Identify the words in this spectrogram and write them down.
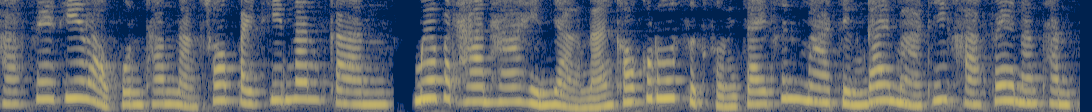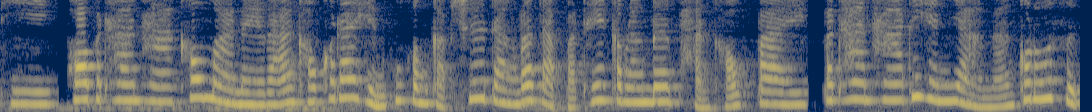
คาเฟ่ที่เหล่าคนทำหนังชอบไปที่นั่นกัน เมื่อประธานฮาเห็นอย่างนั้นเขาก็รู้สึกสนใจขึ้นมาจึงได้มาที่คาเฟ่นั้นทันที พอประธานฮาเข้ามาในร้านเขาก็ได้เห็นผู้กำกับชื่อดังระดับประเทศกำลังเดินผ่านเขาไป ประธานฮาที่เห็นอย่างนั้นก็รู้สึก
